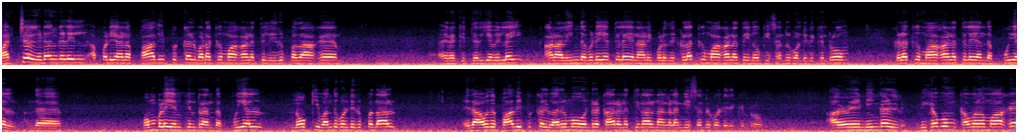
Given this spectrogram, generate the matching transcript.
மற்ற இடங்களில் அப்படியான பாதிப்புகள் வடக்கு மாகாணத்தில் இருப்பதாக எனக்கு தெரியவில்லை. ஆனால் இந்த விடயத்திலே நான் இப்பொழுது கிழக்கு மாகாணத்தை நோக்கி சென்று கொண்டிருக்கின்றோம். கிழக்கு மாகாணத்திலே அந்த புயல் அந்த பொம்பளை என்கின்ற அந்த புயல் நோக்கி வந்து கொண்டிருப்பதால் ஏதாவது பாதிப்புகள் வருமோ என்ற காரணத்தினால் நாங்கள் அங்கே சென்று கொண்டிருக்கின்றோம். ஆகவே நீங்கள் மிகவும் கவனமாக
